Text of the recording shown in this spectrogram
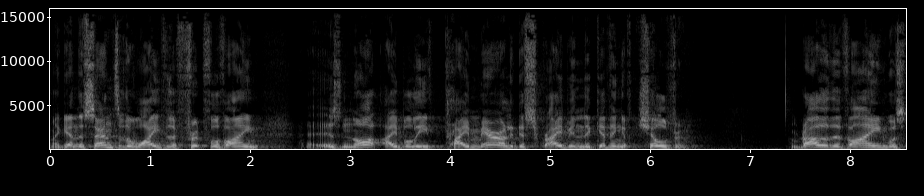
Again, the sense of the wife as a fruitful vine is not, I believe, primarily describing the giving of children. Rather, the vine was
